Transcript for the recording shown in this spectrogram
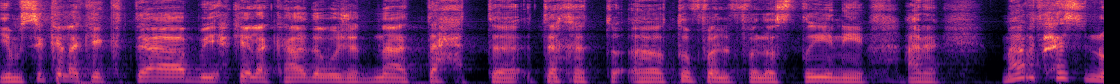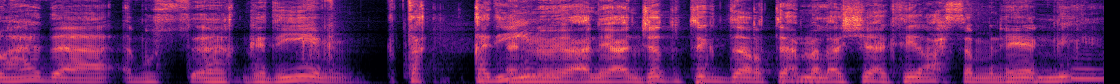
يمسك لك كتاب يحكي لك هذا وجدناه تحت تخت طفل فلسطيني أنا ما بتحس إنه هذا قديم قديم إنه يعني عن جد بتقدر تعمل أشياء كثير أحسن من هيك.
